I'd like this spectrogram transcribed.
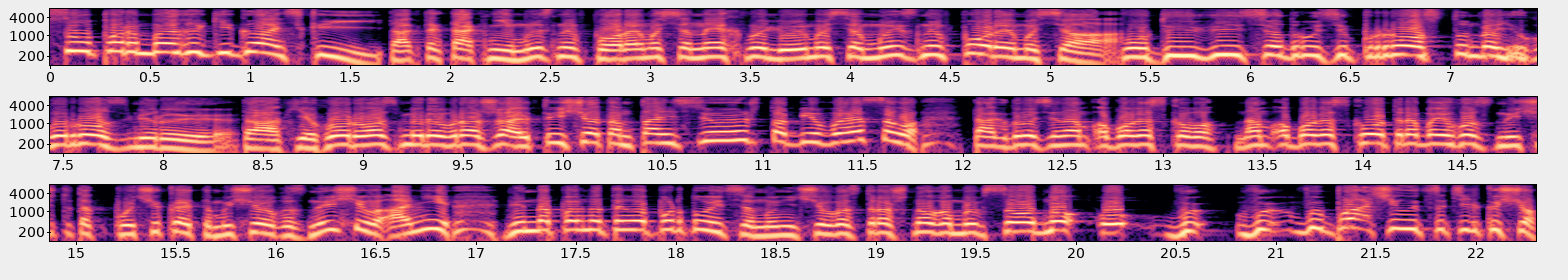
супер мега гігантський. Так, так, так, ні, ми з ним впораємося, не хвилюємося, ми з ним впораємося. Подивіться, друзі, просто на його розміри. Так, його розміри вражають. Ти що там танцюєш? Тобі весело? Так, друзі, нам обов'язково, нам обов'язково треба його знищити. Так, почекайте, ми що його знищили? А ні, він напевно телепортується. Ну нічого страшного, ми все одно. О, ви, ви, ви бачили це тільки що?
